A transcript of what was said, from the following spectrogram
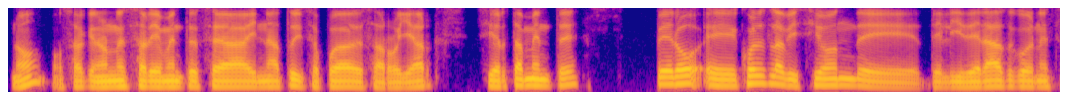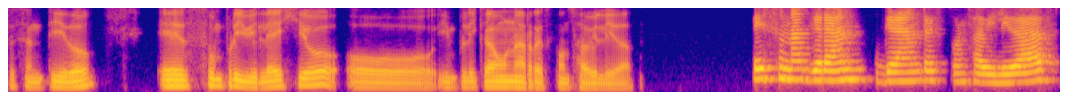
¿no? O sea, que no necesariamente sea innato y se pueda desarrollar ciertamente, pero ¿cuál es la visión de, de liderazgo en este sentido? ¿Es un privilegio o implica una responsabilidad? Es una gran, gran responsabilidad.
